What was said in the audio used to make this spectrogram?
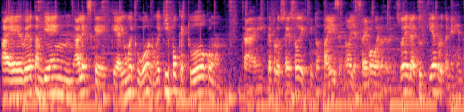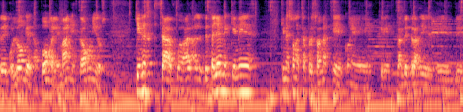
Ah, eh, veo también, Alex, que, que hay un, un equipo que estuvo con, o sea, en este proceso de distintos países, ¿no? Ya sabemos, bueno, de Venezuela, de Turquía, pero también gente de Colombia, de Japón, Alemania, Estados Unidos. ¿Quiénes, o sea, detallame quiénes quiénes son estas personas que, eh, que están detrás de,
